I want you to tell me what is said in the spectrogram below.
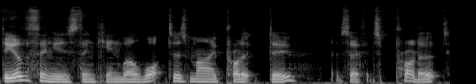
the other thing is thinking, well, what does my product do? So if it's a product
